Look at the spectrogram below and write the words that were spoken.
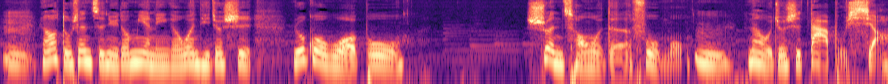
嗯，然后独生子女都面临一个问题，就是如果我不顺从我的父母，嗯，那我就是大不孝，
